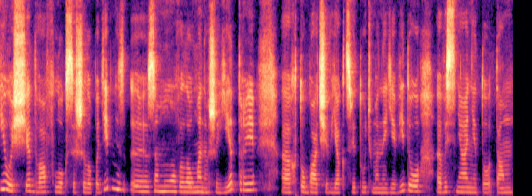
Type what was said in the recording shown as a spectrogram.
І ось ще два флокси шилоподібні е, замовила. У мене вже є три. Е, Хто бачив, як цвітуть, у мене є відео е, весняні, то там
